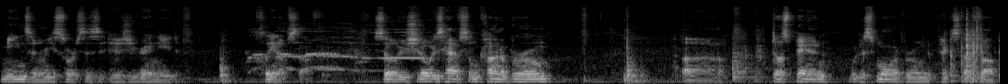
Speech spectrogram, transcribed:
means and resources is you're going to need cleanup stuff. So you should always have some kind of broom. Uh, dustpan with a smaller broom to pick stuff up.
